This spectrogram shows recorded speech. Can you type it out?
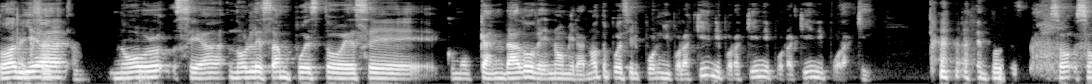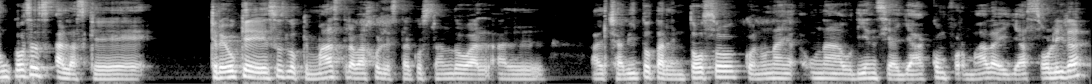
Todavía no, no les han puesto ese como candado de, no, mira, no te puedes ir ni por aquí, ni por aquí, ni por aquí, ni por aquí. Entonces, son cosas a las que creo que eso es lo que más trabajo le está costando al, chavito talentoso con una, una, audiencia ya conformada y ya sólida.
